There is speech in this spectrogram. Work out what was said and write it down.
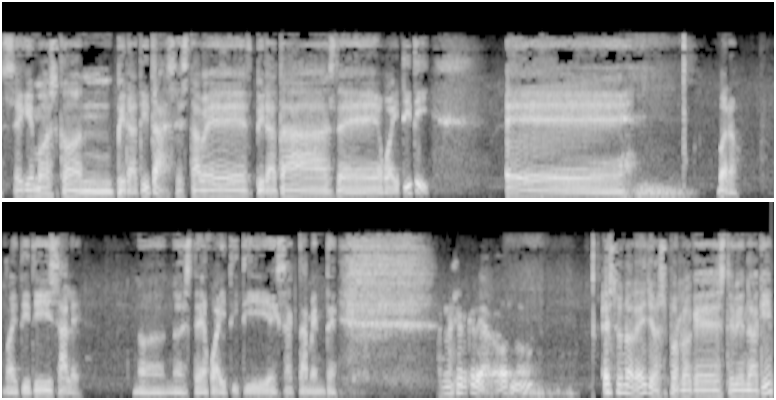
Seguimos con piratitas, esta vez piratas de Waititi. Eh, bueno, Waititi sale, no, no es de Waititi exactamente. No es el creador, ¿no? Es uno de ellos, por lo que estoy viendo aquí.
